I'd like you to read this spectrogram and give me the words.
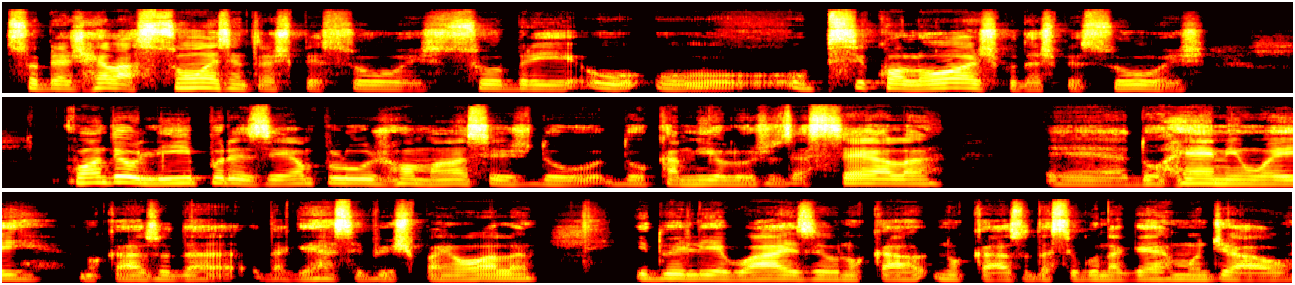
sobre as relações entre as pessoas, sobre o, o, o, psicológico das pessoas. Quando eu li, por exemplo, os romances do, do Camilo José Sela, é, do Hemingway, no caso da, da Guerra Civil Espanhola, e do Elie Wiesel, no, no caso da Segunda Guerra Mundial,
